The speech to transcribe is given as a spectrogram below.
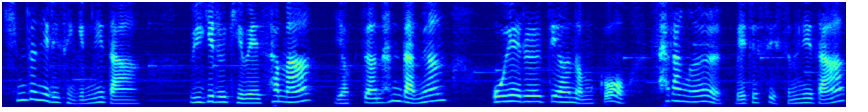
힘든 일이 생깁니다. 위기를 기회 삼아 역전한다면 오해를 뛰어넘고 사랑을 맺을 수 있습니다.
